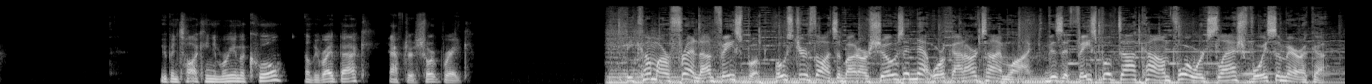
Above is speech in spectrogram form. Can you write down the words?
We've been talking to Maria McCool. I'll be right back after a short break. Become our friend on Facebook. Post your thoughts about our shows and network on our timeline. Visit facebook.com forward slash voice America.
